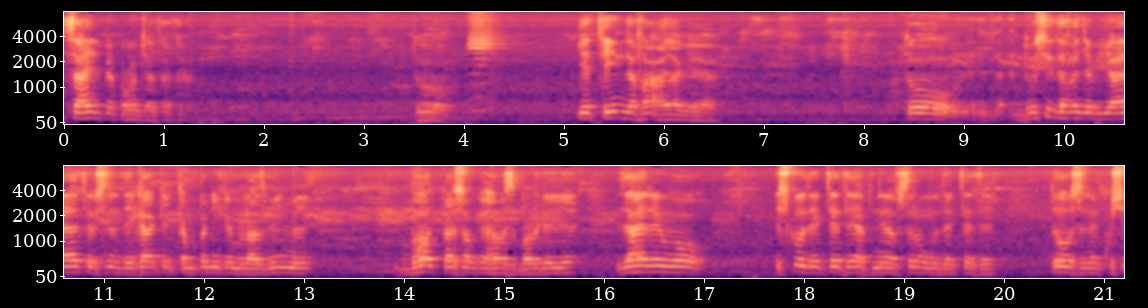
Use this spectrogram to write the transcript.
साहिल पे पहुँच जाता था। तो ये तीन दफ़ा आया गया। तो दूसरी दफ़ा जब ये आया तो इसने देखा कि कंपनी के मुलाजमीन में बहुत पैसों के हवस बढ़ गई है। ज़ाहिर है वो इसको देखते थे, अपने अफसरों को देखते थे तो उसने कुछ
